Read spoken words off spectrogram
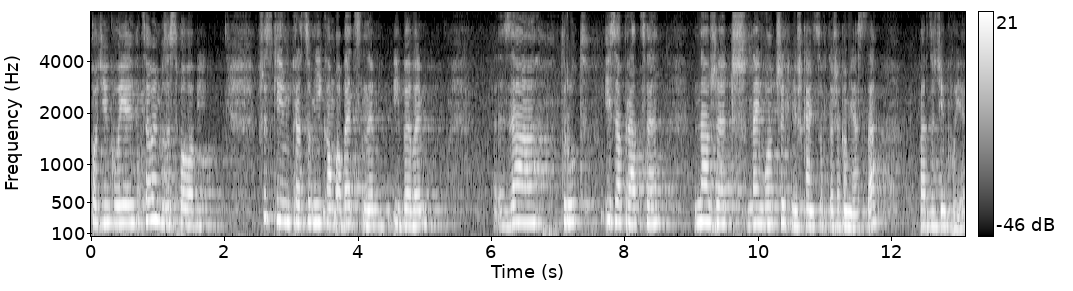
podziękuję całemu zespołowi, wszystkim pracownikom obecnym i byłym za trud i za pracę na rzecz najmłodszych mieszkańców naszego miasta. Bardzo dziękuję.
